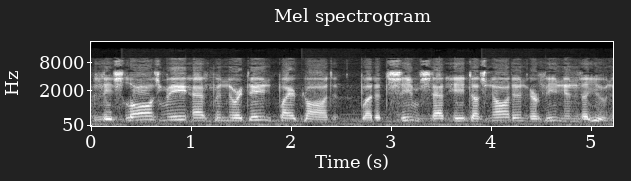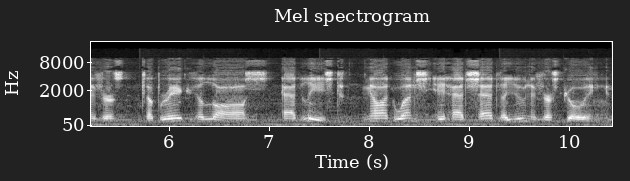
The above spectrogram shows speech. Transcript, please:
These laws may have been ordained by God, but it seems that he does not intervene in the universe to break the laws, at least, not once he had set the universe going.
